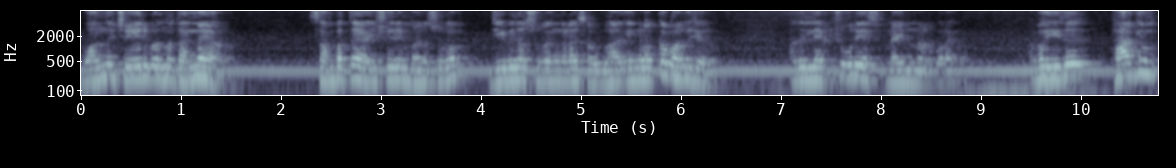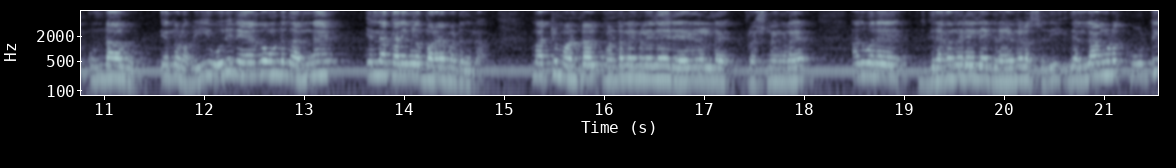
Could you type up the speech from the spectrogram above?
വന്നു ചേരുമെന്ന് തന്നെയാണ്. സമ്പത്തെ ഐശ്വര്യം മനസുഖം ജീവിത സുഖങ്ങളെ സൗഭാഗ്യങ്ങളൊക്കെ വന്നു ചേരും. അത് ലക്ഷൂറിയസ് ലൈൻ എന്നാണ് പറയുന്നത്. അപ്പോൾ ഇത് ഭാഗ്യം ഉണ്ടാകും എന്നുള്ള ഈ ഒരു രേഖ കൊണ്ട് തന്നെ എല്ലാ കാര്യങ്ങളും പറയാൻ പറ്റത്തില്ല. മറ്റു മണ്ഡ മണ്ഡലങ്ങളിലെ രേഖകളുടെ പ്രശ്നങ്ങളെ അതുപോലെ ഗ്രഹനിലയിലെ ഗ്രഹങ്ങളുടെ സ്ഥിതി ഇതെല്ലാം കൂടെ കൂട്ടി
